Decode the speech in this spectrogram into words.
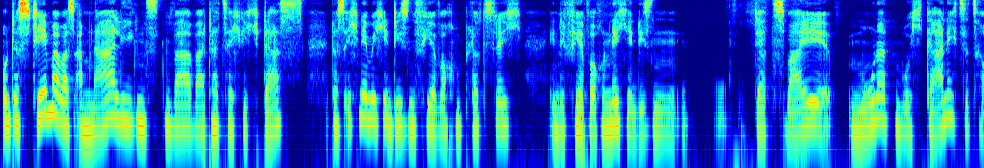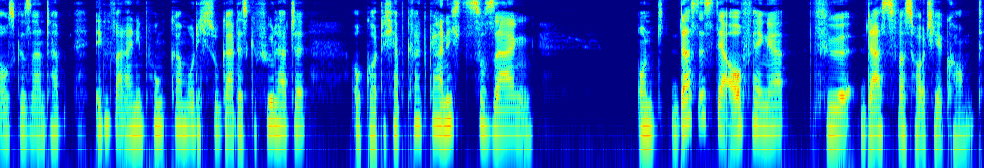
und das Thema, was am naheliegendsten war, war tatsächlich das, dass ich nämlich in diesen vier Wochen plötzlich, in den vier Wochen nicht, in diesen der zwei Monaten, wo ich gar nichts jetzt rausgesandt habe, irgendwann an den Punkt kam, wo ich sogar das Gefühl hatte, oh Gott, ich habe gerade gar nichts zu sagen. Und das ist der Aufhänger für das, was heute hier kommt.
